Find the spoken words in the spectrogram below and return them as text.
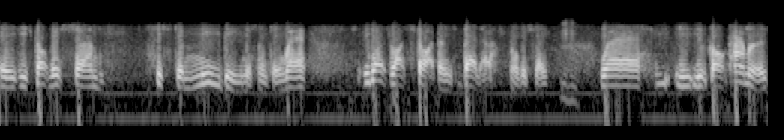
is he's got this um, system, Me Beam or something, where it works like Skype, but it's better, obviously, hmm where you, you've got cameras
